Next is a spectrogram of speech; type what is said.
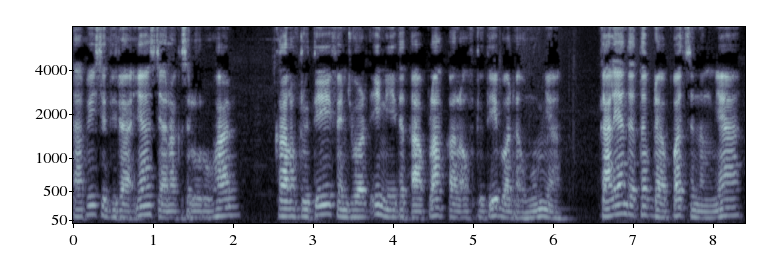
Tapi setidaknya secara keseluruhan, Call of Duty Vanguard ini tetaplah Call of Duty pada umumnya. Kalian tetap dapat senangnya,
